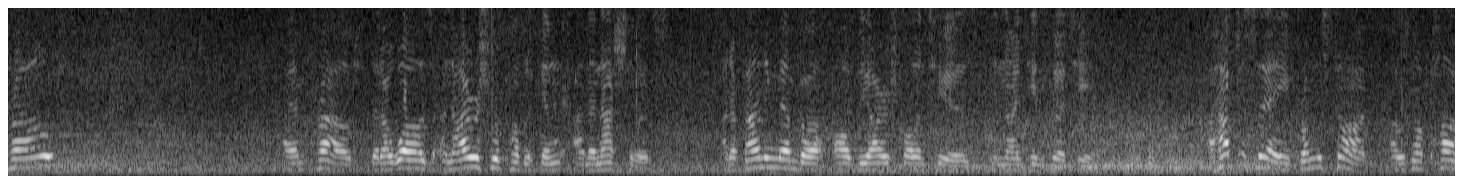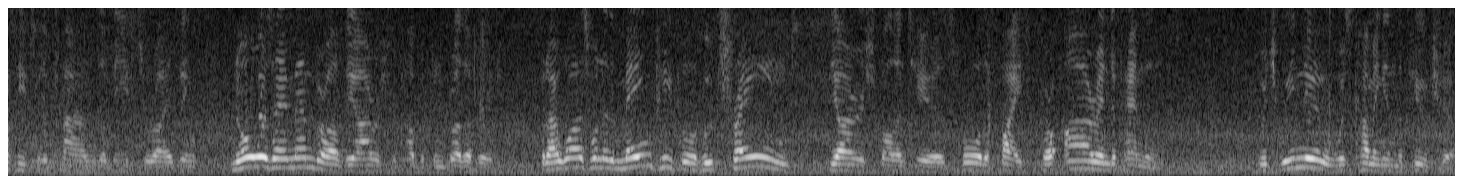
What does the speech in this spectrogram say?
proud I am proud that I was an Irish Republican and a nationalist and a founding member of the Irish Volunteers in 1913. I have to say, from the start, I was not party to the plans of the Easter Rising, nor was I a member of the Irish Republican Brotherhood, but I was one of the main people who trained the Irish Volunteers for the fight for our independence, which we knew was coming in the future.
